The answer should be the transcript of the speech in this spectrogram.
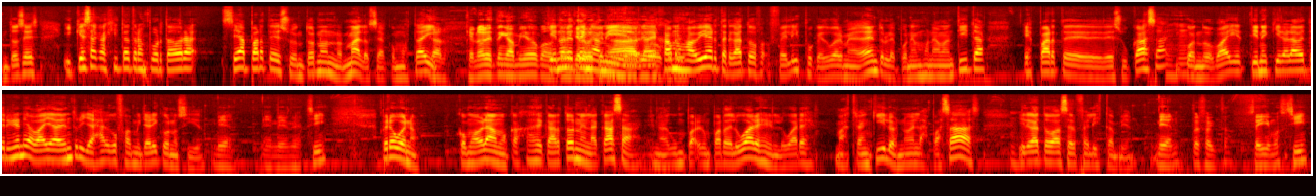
Entonces, y que esa cajita transportadora sea parte de su entorno normal, o sea, como está ahí. Claro, que no le tenga miedo cuando Que no le tenga miedo, la dejamos abierta, el gato feliz porque duerme adentro, le ponemos una mantita, es parte de, su casa y cuando vaya, tiene que ir a la veterinaria, vaya adentro y ya es algo familiar y conocido. Bien, bien, bien, bien. ¿Sí? Pero bueno, como hablamos, cajas de cartón en la casa, en algún par, un par de lugares, en lugares más tranquilos, no en las pasadas, y el gato va a ser feliz también. Bien, perfecto. Seguimos. Sí.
